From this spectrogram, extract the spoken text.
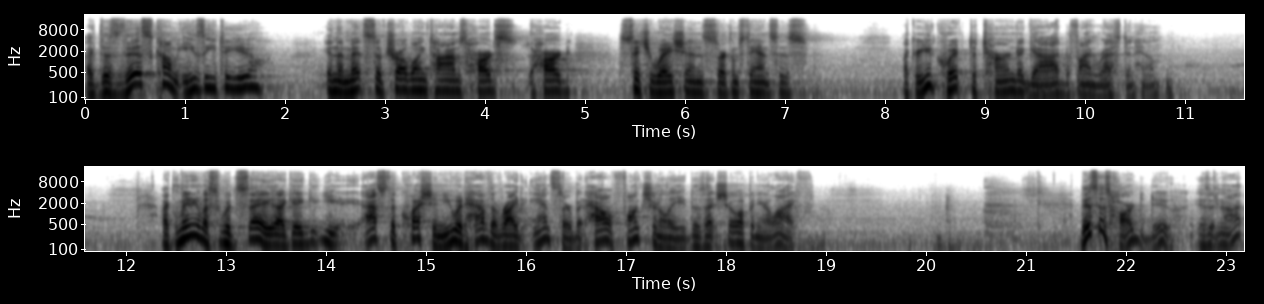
Like, does this come easy to you in the midst of troubling times, hard, hard situations, circumstances? Like, are you quick to turn to God to find rest in Him? Like many of us would say, like, you ask the question, you would have the right answer, but how functionally does that show up in your life? This is hard to do, is it not?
